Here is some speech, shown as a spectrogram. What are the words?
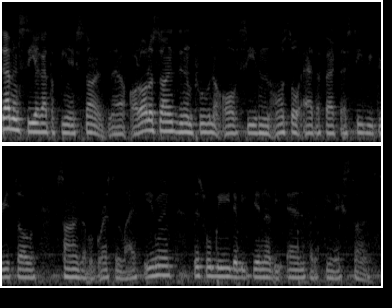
Seven C, I got the Phoenix Suns. Now, although the Suns didn't improve in the off season, also add the fact that CP3 showed signs of aggression last season, this will be the beginning of the end for the Phoenix Suns.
